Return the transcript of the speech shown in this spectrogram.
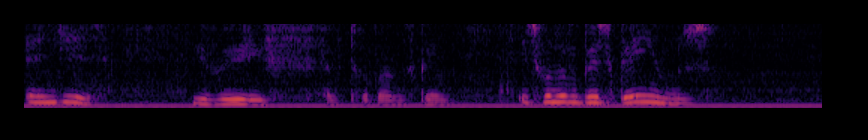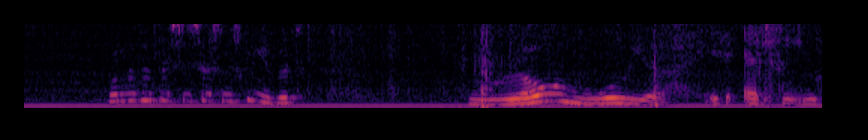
And yes, you really have to go buy this game. It's one of the best games one of the best Assassin's Creed, but Road Warrior is actually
